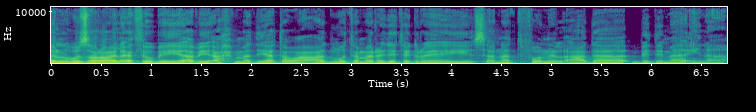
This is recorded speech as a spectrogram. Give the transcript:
الوزراء الأثيوبي أبي أحمد يتوعد متمرد تجري سندفن الأعداء بدمائنا.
